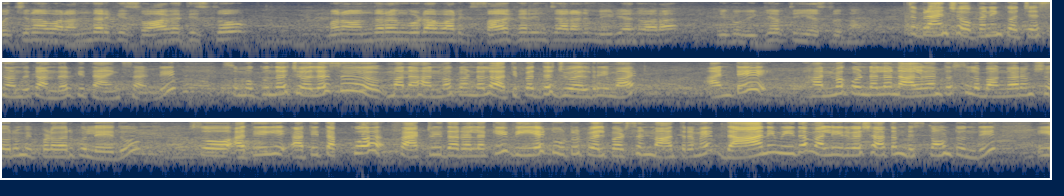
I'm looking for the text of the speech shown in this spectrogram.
వచ్చినా వారందరికీ స్వాగతిస్తూ మనం అందరం కూడా వాటికి సహకరించాలని మీడియా ద్వారా మీకు విజ్ఞప్తి చేస్తున్నాం. ఫిఫ్త్ బ్రాంచ్ ఓపెనింగ్కి వచ్చేసినందుకు అందరికీ థ్యాంక్స్ అండి. సో ముకుంద జ్యువెలర్స్ మన హన్మకొండలో అతిపెద్ద జ్యువెలరీ మార్ట్. అంటే హన్మకొండలో నాలుగంతస్తుల బంగారం షోరూమ్ ఇప్పటివరకు లేదు. సో అతి అతి తక్కువ ఫ్యాక్టరీ ధరలకి VA two to twelve percent మాత్రమే. దాని మీద మళ్ళీ ఇరవై శాతం డిస్కౌంట్ ఉంది. ఈ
